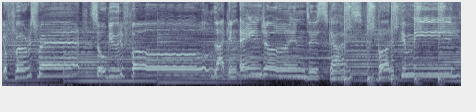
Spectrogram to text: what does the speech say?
Your fur is red, so beautiful, like an angel in disguise. But if you meet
